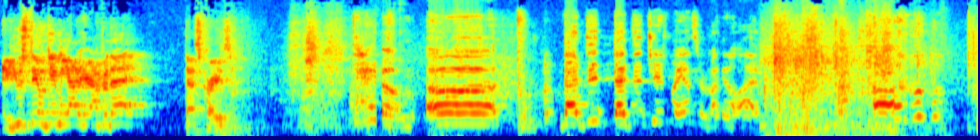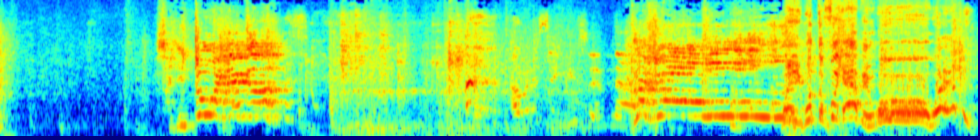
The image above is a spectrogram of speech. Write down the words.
If you still get me out of here after that, that's crazy. Damn. Uh, that did that did change my answer. I'm not gonna lie. Uh, so you do it, nigga. I'm gonna say Yusuf now. Let's go. Wait, what the fuck happened? Whoa, whoa, whoa, what happened?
